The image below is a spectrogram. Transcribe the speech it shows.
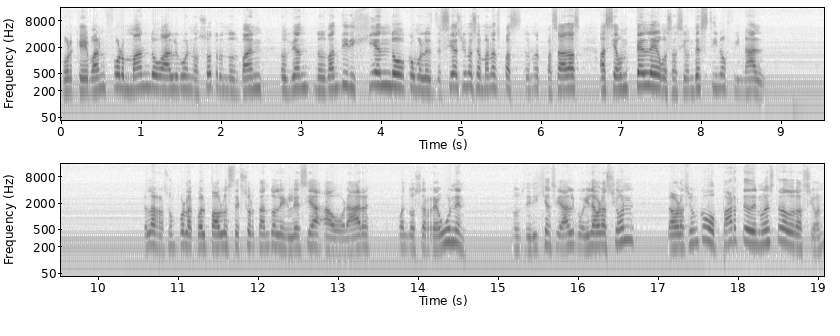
porque van formando algo en nosotros, nos van, nos van, nos van dirigiendo, como les decía hace unas semanas pasadas, hacia un teleos, hacia un destino final. Es la razón por la cual Pablo está exhortando a la iglesia a orar cuando se reúnen, nos dirige hacia algo. Y la oración, la oración como parte de nuestra adoración,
